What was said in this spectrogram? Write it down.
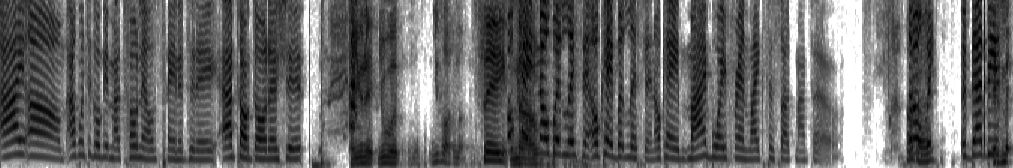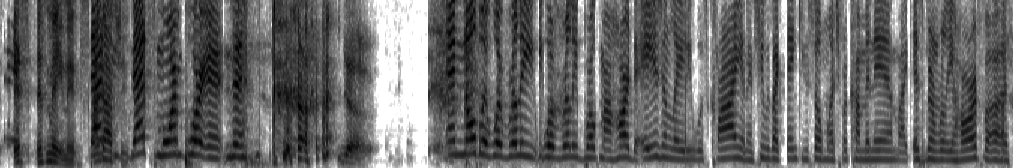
I um I went to go get my toenails painted today. I talked all that shit. So you you were you talking about? See, Okay, no, no, but listen. Okay, but listen. Okay, my boyfriend likes to suck my toe. So Okay. With, with that being it's, ma- it's it's maintenance. I got you. that's more important than yeah. and no but what really what really broke my heart the asian lady was crying and she was like thank you so much for coming in like it's been really hard for us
